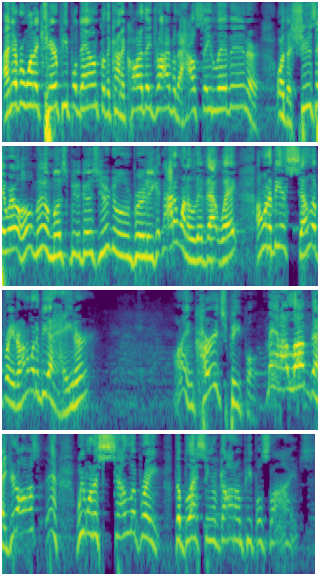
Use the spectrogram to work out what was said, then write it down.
I never want to tear people down for the kind of car they drive or the house they live in or, or the shoes they wear. Oh man, must be because you're doing pretty good. No, I don't want to live that way. I want to be a celebrator. I don't want to be a hater. I want to encourage people. Man, I love that. You're awesome. Man, we want to celebrate the blessing of God on people's lives.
